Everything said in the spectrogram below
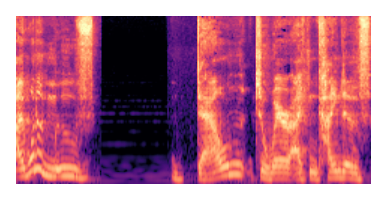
I want to move down to where I can kind of.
